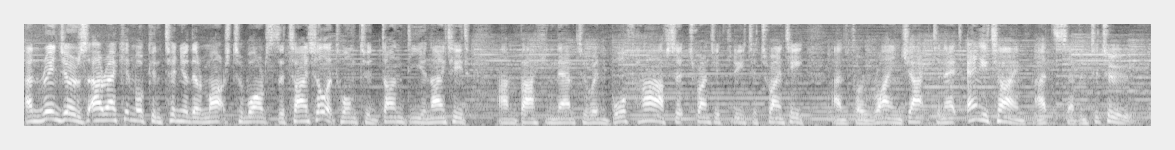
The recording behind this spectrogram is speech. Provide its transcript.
And Rangers, I reckon, will continue their march towards the title at home to Dundee United. I'm backing them to win both halves at 23 to 20, and for Ryan Jack to net anytime at 7 to 2.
